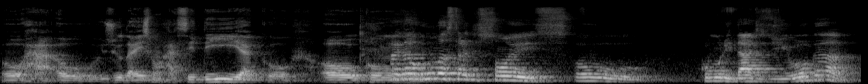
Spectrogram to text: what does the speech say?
o, o judaísmo hassidíaco ou com... Mas algumas tradições ou comunidades de yoga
